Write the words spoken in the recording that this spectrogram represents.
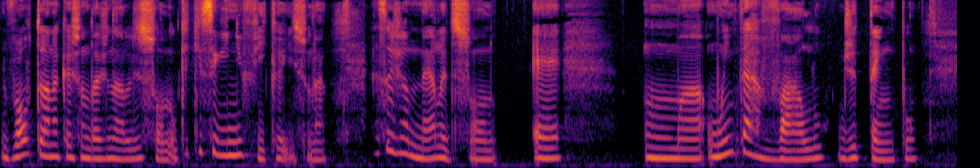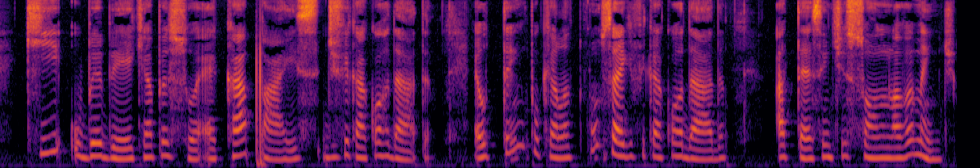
voltando à questão da janela de sono, o que que significa isso, né? Essa janela de sono é uma, um intervalo de tempo que o bebê, que a pessoa é capaz de ficar acordada. É o tempo que ela consegue ficar acordada até sentir sono novamente.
